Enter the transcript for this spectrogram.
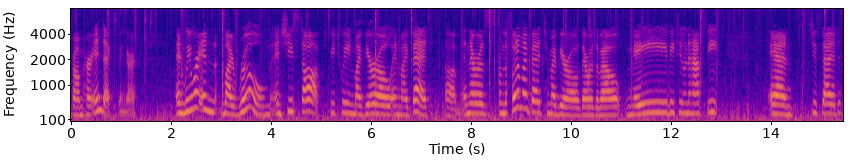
from her index finger. And we were in my room, and she stopped between my bureau and my bed. Um, and there was, from the foot of my bed to my bureau, there was about maybe two and a half feet and she said,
